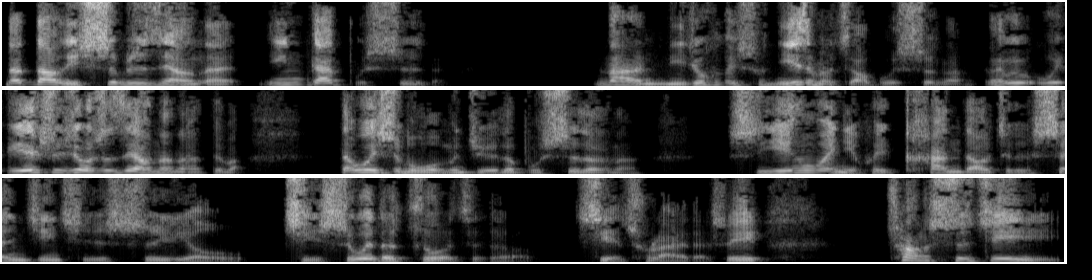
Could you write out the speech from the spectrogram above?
那到底是不是这样呢？应该不是的。那你就会说，你怎么知道不是呢？那我也许就是这样的呢，对吧？但为什么我们觉得不是的呢？是因为你会看到这个圣经其实是有几十位的作者写出来的，所以创世纪。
